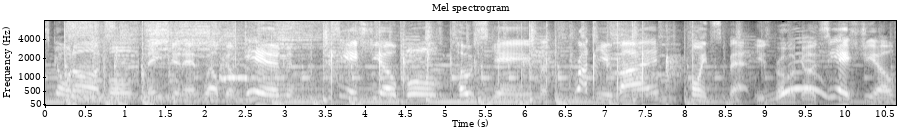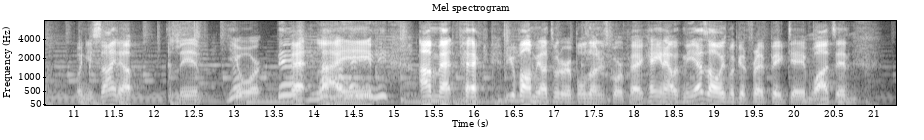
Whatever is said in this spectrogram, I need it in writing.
What's going on, Bulls Nation, and welcome in to CHGO Bulls post game, brought to you by PointsBet. Use promo code CHGO when you sign up to live your, bet life. I'm Matt Peck. You can follow me on Twitter at Bulls underscore Peck. Hanging out with me, as always, my good friend Big Dave Watson.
